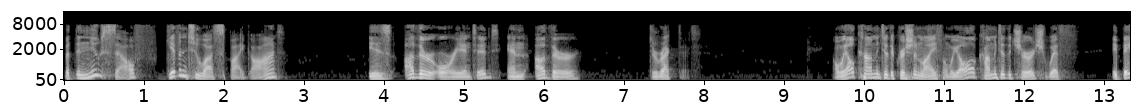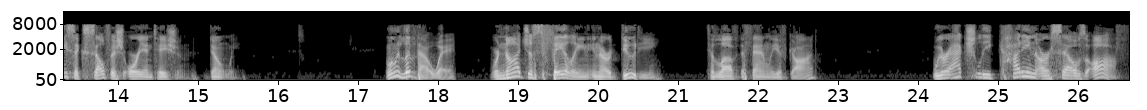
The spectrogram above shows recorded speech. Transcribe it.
But the new self given to us by God is other oriented and other directed. And we all come into the Christian life and we all come into the church with a basic selfish orientation, don't we? When we live that way, we're not just failing in our duty to love the family of God, we're actually cutting ourselves off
